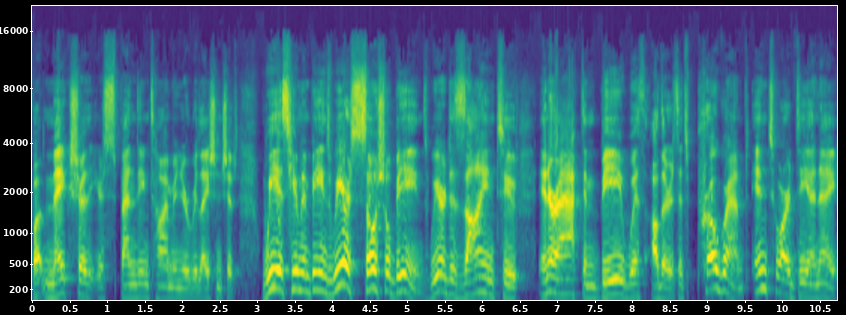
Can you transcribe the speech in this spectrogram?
But make sure that you're spending time in your relationships. We as human beings, we are social beings. We are designed to interact and be with others. It's programmed into our DNA.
